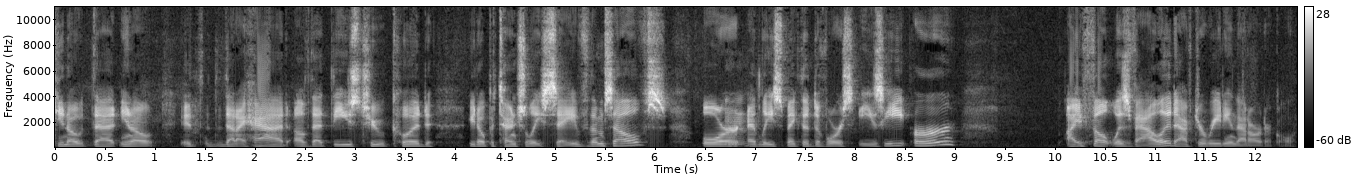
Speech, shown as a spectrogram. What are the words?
you know, that you know it, that I had of that these two could, you know, potentially save themselves or mm-hmm. at least make the divorce easier, I felt was valid after reading that article.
